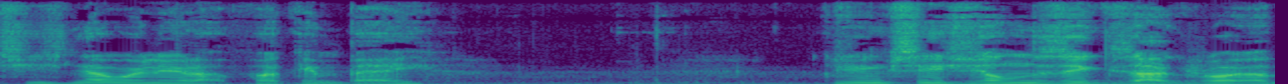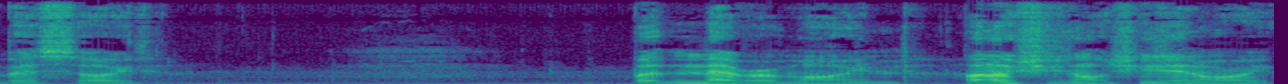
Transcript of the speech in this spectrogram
She's nowhere near that fucking bay. Because you can see she's on the zigzags right up this side. But never mind. Oh no, she's not. She's in alright.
